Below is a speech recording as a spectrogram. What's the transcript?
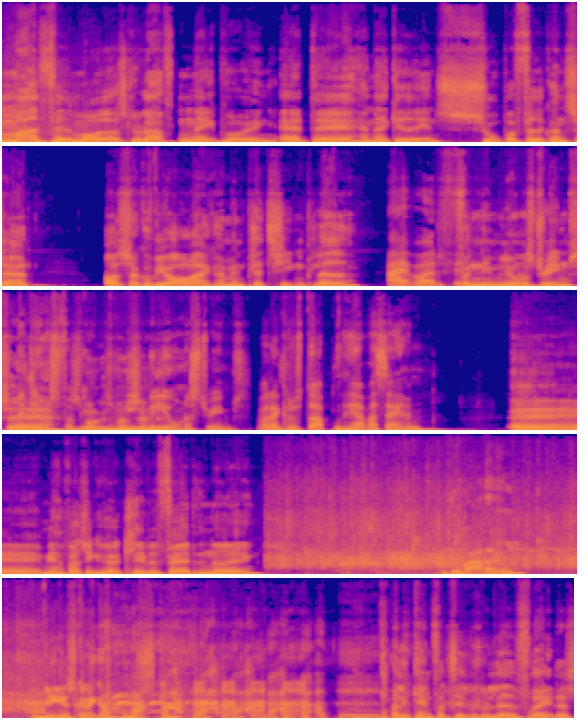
en meget fed måde at slutte aftenen af på, ikke? At øh, han havde givet en super fed koncert, og så kunne vi overrække ham en platinplade Ej, hvor er det fedt. for 9 millioner streams Men det er af også for vildt. på en 9 søndag. millioner streams. Hvordan kan du stoppe den her? Hvad sagde han? Øh, jeg har faktisk ikke hørt klippet færdigt, det nåede jeg ikke. Du var der jo. Jamen, jeg kan sgu da ikke huske. Prøv lige igen fortælle, hvad du lavede i fredags.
